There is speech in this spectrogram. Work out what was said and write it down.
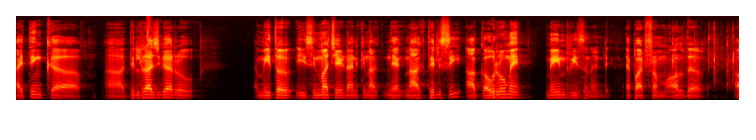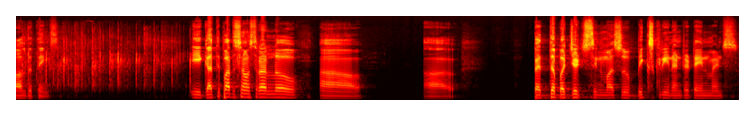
ఐ థింక్ uh, uh, దిల్ రాజు గారు మీతో ఈ సినిమా చేయడానికి నాకు నాకు తెలిసి ఆ గౌరవమే మెయిన్ రీజన్ అండి apart from all the all the things ఈ గత పది సంవత్సరాల్లో పెద్ద budget cinemas big screen entertainments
